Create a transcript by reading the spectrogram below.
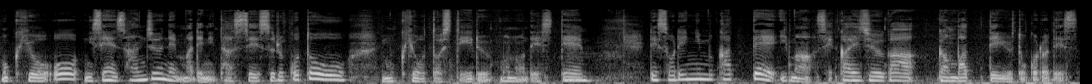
目標を2030年までに達成することを目標としているものでして、うん、でそれに向かって今世界中が頑張っているところです。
